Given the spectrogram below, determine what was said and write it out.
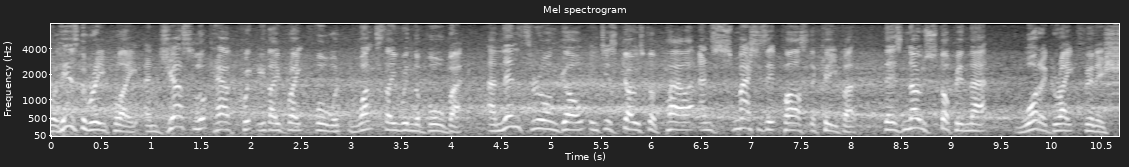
Well, here's the replay, and just look how quickly they break forward once they win the ball back. And then through on goal, he just goes for power and smashes it past the keeper. There's no stopping that. What a great finish.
